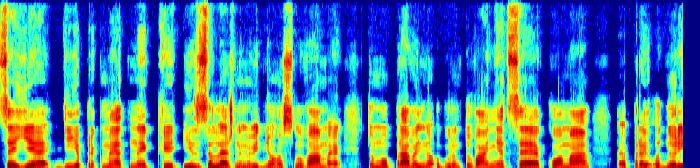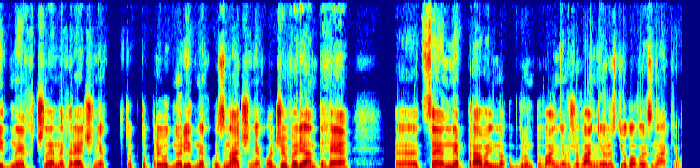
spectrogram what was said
Це є дієприкметник із залежними від нього словами, тому правильне обґрунтування це кома е, при однорідних членах речення, тобто при однорідних означеннях. Отже, варіант Г е, це неправильне обґрунтування вживання розділових знаків.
